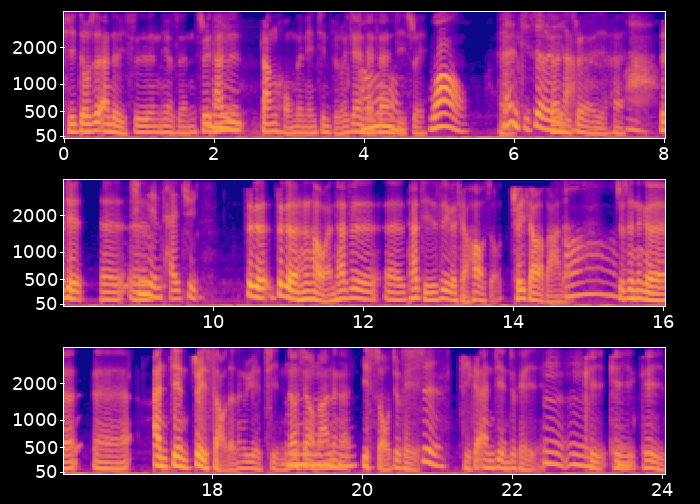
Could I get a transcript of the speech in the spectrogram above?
其实都是安德里斯尼尔森，所以他是嗯当红的年轻指挥，现在才三十几岁，哇哦，哎三十几岁而已啊。三十，岁而已，哎，哇，而且呃呃青年才俊这个这个人很好玩，他是呃他其实是一个小号手，吹小喇叭的，哦，就是那个呃按键最少的那个乐器，你知道小喇叭那个一手就可以是，几个按键就可以，嗯嗯，可以可以可以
